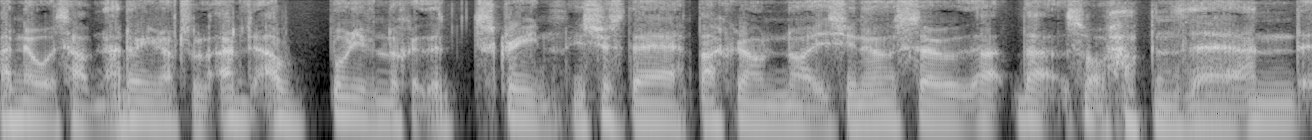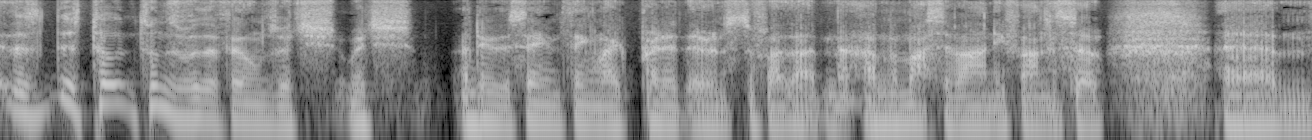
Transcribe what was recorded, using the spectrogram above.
I know what's happening. I don't even have to. I, I won't even look at the screen. It's just there, background noise, you know. So that that sort of happens there. And there's there's to, tons of other films which which I do the same thing, like Predator and stuff like that. And I'm a massive Arnie fan, so um,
